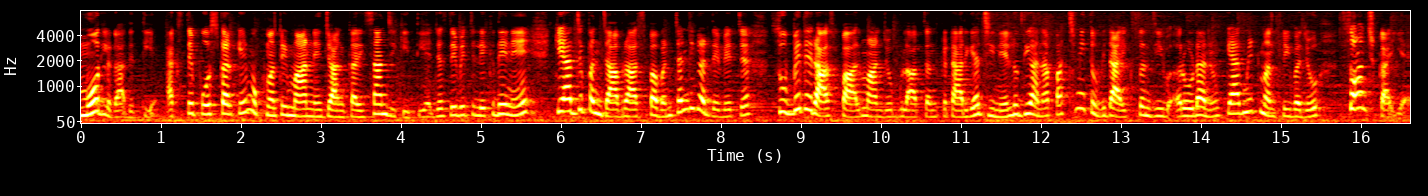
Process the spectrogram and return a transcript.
ਮੋਹਰ ਲਗਾ ਦਿੱਤੀ ਹੈ। ਐਕਸ ਤੇ ਪੋਸਟ ਕਰਕੇ ਮੁੱਖ ਮੰਤਰੀ ਮਾਨ ਨੇ ਜਾਣਕਾਰੀ ਸਾਂਝੀ ਕੀਤੀ ਹੈ, ਜਿਸ ਦੇ ਵਿੱਚ ਲਿਖਦੇ ਨੇ ਕਿ ਅੱਜ ਪੰਜਾਬ ਰਾਜ ਭਵਨ ਚੰਡੀਗੜ੍ਹ ਦੇ ਵਿੱਚ ਸੂਬੇ ਦੇ ਰਾਜਪਾਲ ਮਾਨਯੋਗ ਗੁਲਾਬ ਚੰਦ ਕਟਾਰੀਆ ਜੀ ਨੇ ਲੁਧਿਆਣਾ ਪੱਛਮੀ ਤੋਂ ਵਿਧਾਇਕ ਸੰਜੀਵ ਅਰੋੜਾ ਨੂੰ ਕੈਬਨਿਟ ਮੰਤਰੀ ਵਜੋਂ ਸਹੁੰ ਚੁਕਾਈ ਹੈ।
